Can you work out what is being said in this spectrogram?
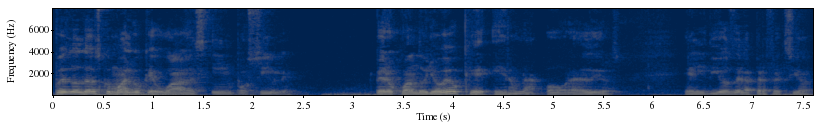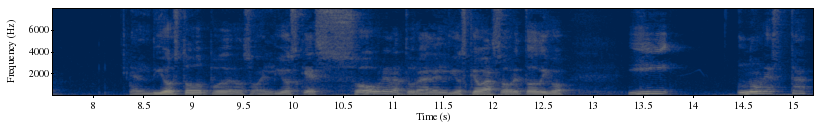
pues los leo como algo que, wow, es imposible. Pero cuando yo veo que era una obra de Dios, el Dios de la perfección, el Dios todopoderoso, el Dios que es sobrenatural, el Dios que va sobre todo, digo, y no está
